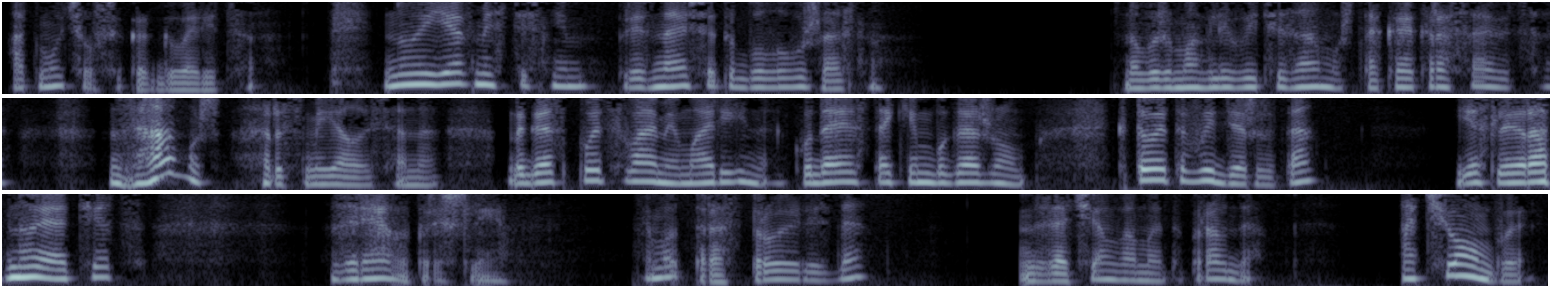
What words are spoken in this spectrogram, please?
отмучился, как говорится. Ну и я вместе с ним, признаюсь, это было ужасно. «Но вы же могли выйти замуж, такая красавица». «Замуж?» — рассмеялась она. «Да Господь с вами, Марина, куда я с таким багажом? Кто это выдержит, а? Если родной отец...» «Зря вы пришли. Вот расстроились, да? Зачем вам это, правда?» «О чем вы?» —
